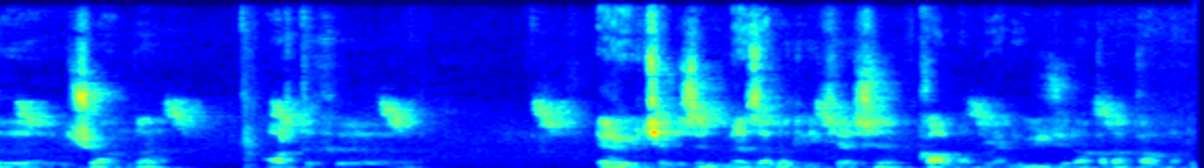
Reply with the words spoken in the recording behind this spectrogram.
E, Şu anda artık e, Ero ilçemizin mezarlık ihtiyacı kalmadı. Yani 100 lira kadar kalmadı.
